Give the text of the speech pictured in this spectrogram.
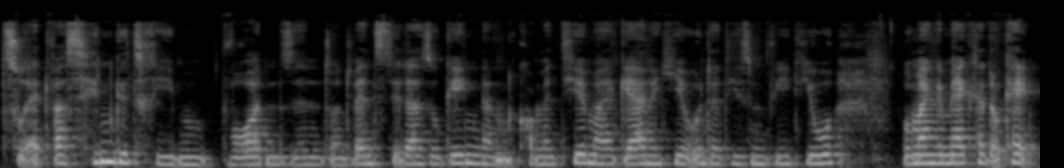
zu etwas hingetrieben worden sind. Und wenn es dir da so ging, dann kommentier mal gerne hier unter diesem Video, wo man gemerkt hat, okay,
